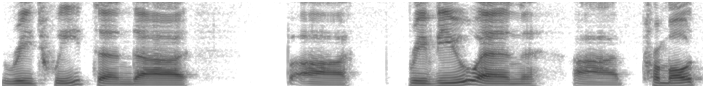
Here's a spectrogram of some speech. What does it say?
retweet and uh, uh, review and uh, promote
